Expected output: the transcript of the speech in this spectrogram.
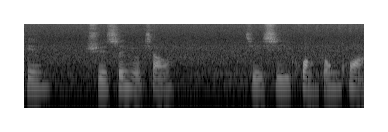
天学生有教。杰西广东话，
